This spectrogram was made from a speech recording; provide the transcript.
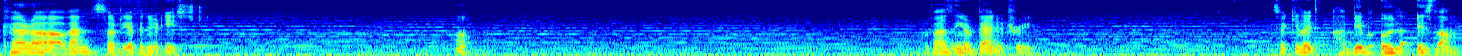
Caravansary of the Near East. Revising your banditry. Circulate Habib ul Islam.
